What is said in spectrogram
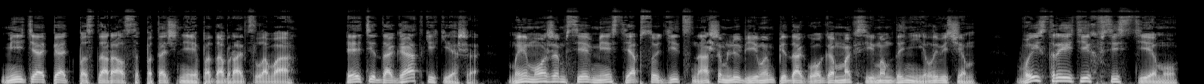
Митя опять постарался поточнее подобрать слова. «Эти догадки, Кеша, мы можем все вместе обсудить с нашим любимым педагогом Максимом Даниловичем, выстроить их в систему.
